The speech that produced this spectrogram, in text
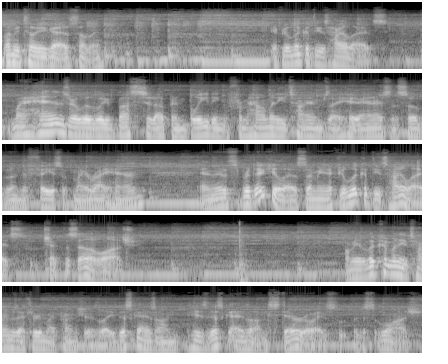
Let me tell you guys something. If you look at these highlights, my hands are literally busted up and bleeding from how many times I hit Anderson Silva in the face with my right hand, and it's ridiculous. I mean, if you look at these highlights, check this out. Watch. Mean, look how many times I threw my punches. Like this guy's on his. This guy's on steroids. Just watch.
